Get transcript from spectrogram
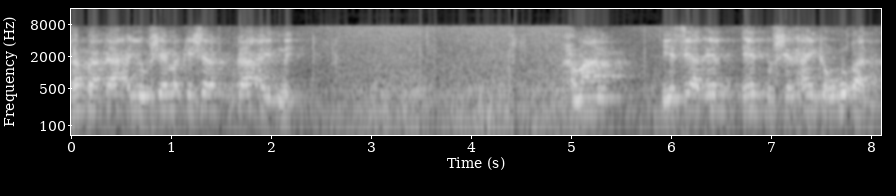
Rabbaa kaa xayuubshee markii sharafku kaa xaydmay xumaan iyo si aad eed bulsheed xaynka ugu qaadid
